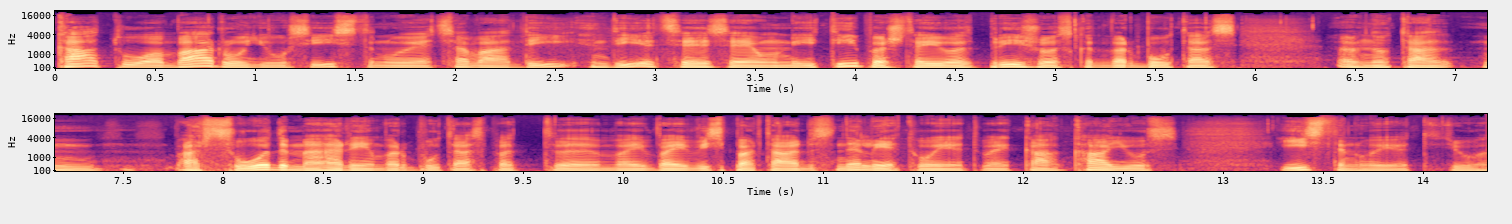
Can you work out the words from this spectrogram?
Kā to varu jūs īstenojat savā di diecēsē un it īpaši tajos brīžos, kad varbūt tās eh, nu, tā, mm, ar soda mēriem varbūt tās pat, eh, vai, vai vispār tādas nelietojat, vai kā, kā jūs īstenojat, jo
